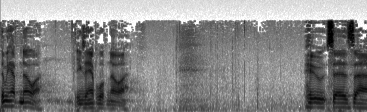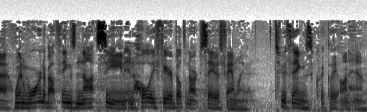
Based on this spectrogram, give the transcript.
Then we have Noah, the example of Noah who says, uh, when warned about things not seen, in holy fear built an ark to save his family. Two things quickly on him.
